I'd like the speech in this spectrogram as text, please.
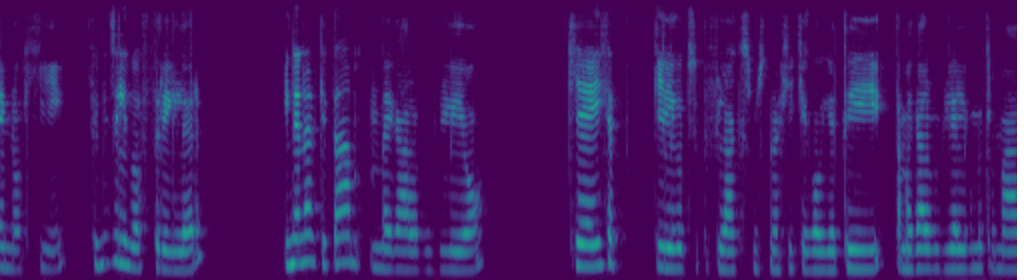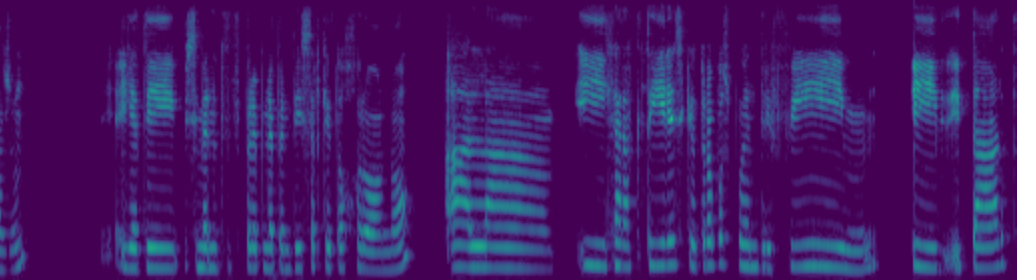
ενοχή. Θυμίζει λίγο thriller. Είναι ένα αρκετά μεγάλο βιβλίο και είχα και λίγο τις επιφυλάξεις μου στην αρχή και εγώ γιατί τα μεγάλα βιβλία λίγο με τρομάζουν γιατί σημαίνει ότι πρέπει να επενδύσεις αρκετό χρόνο αλλά οι χαρακτήρες και ο τρόπος που εντρυφεί η, η Τάρτ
